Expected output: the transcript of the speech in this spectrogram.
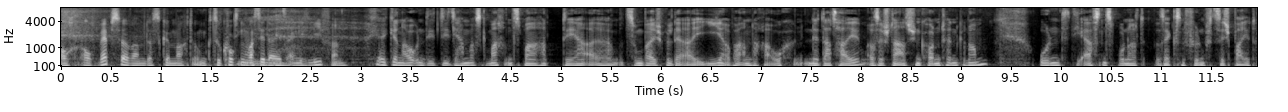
auch, auch Webserver haben das gemacht, um zu gucken, was sie da jetzt eigentlich liefern. Genau, und die, die, die haben was gemacht. Und zwar hat der äh, zum Beispiel der AI, aber andere auch, eine Datei, also statischen Content genommen und die ersten 256 Byte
